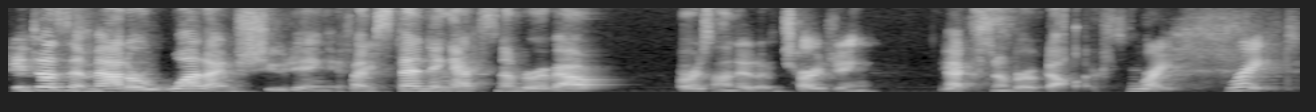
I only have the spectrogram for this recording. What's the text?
it doesn't matter what I'm shooting. If right. I'm spending X number of hours on it, I'm charging yes. X number of dollars. Right, right.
